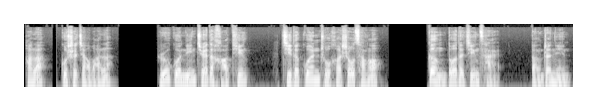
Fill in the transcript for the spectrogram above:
好了，故事讲完了。如果您觉得好听，记得关注和收藏哦，更多的精彩等着您。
